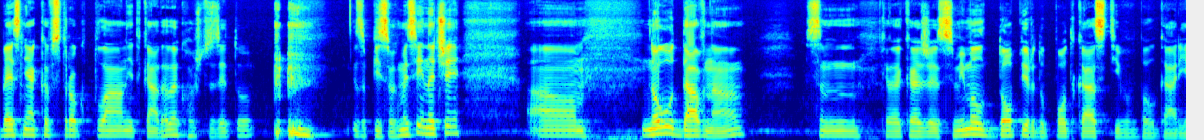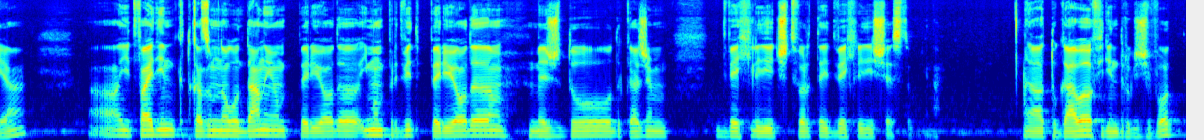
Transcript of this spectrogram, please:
без някакъв строг план и така нататък. Общо взето записвахме се. Иначе а, много отдавна съм, как да кажа, съм имал допир до подкасти в България. А, и това е един, като казвам много отдавна, имам, периода, имам предвид периода между, да кажем, 2004 и 2006 година. А, тогава в един друг живот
